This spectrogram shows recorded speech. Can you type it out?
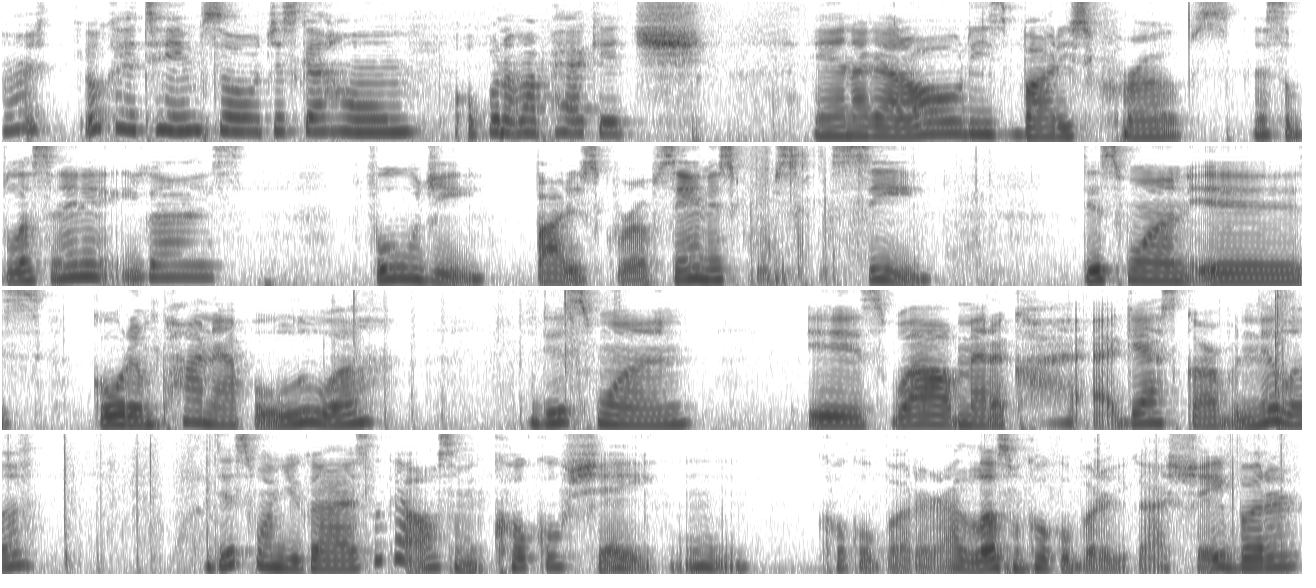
Alright, okay, team. So just got home, opened up my package, and I got all these body scrubs. That's a blessing, ain't it, you guys? Fuji body scrub. This C. This one is golden pineapple luau. This one is wild Madagascar vanilla. This one, you guys, look at awesome Coco Shea. Ooh, cocoa butter. I love some cocoa butter, you guys. Shea butter.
